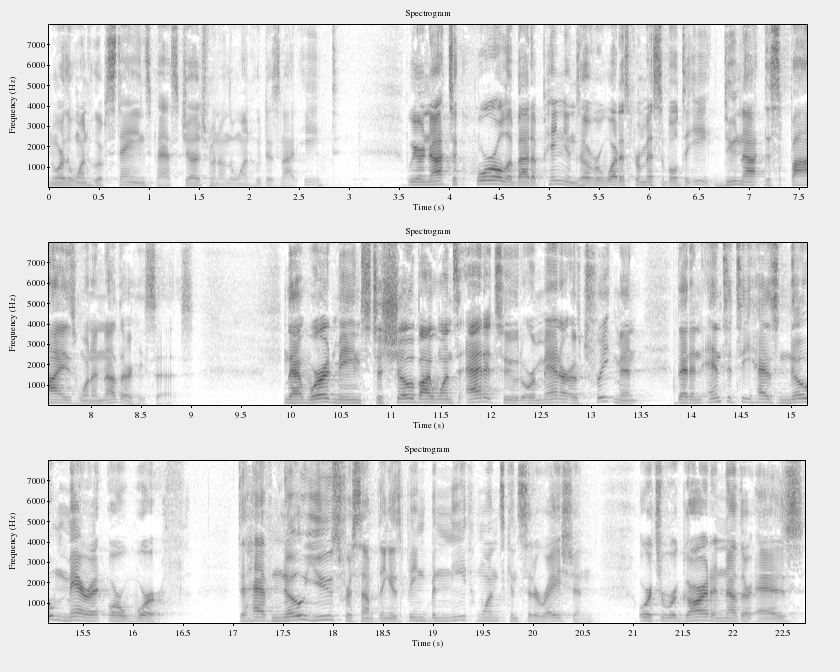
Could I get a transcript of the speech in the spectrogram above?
nor the one who abstains pass judgment on the one who does not eat. We are not to quarrel about opinions over what is permissible to eat. Do not despise one another, he says. That word means to show by one's attitude or manner of treatment that an entity has no merit or worth, to have no use for something as being beneath one's consideration, or to regard another as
